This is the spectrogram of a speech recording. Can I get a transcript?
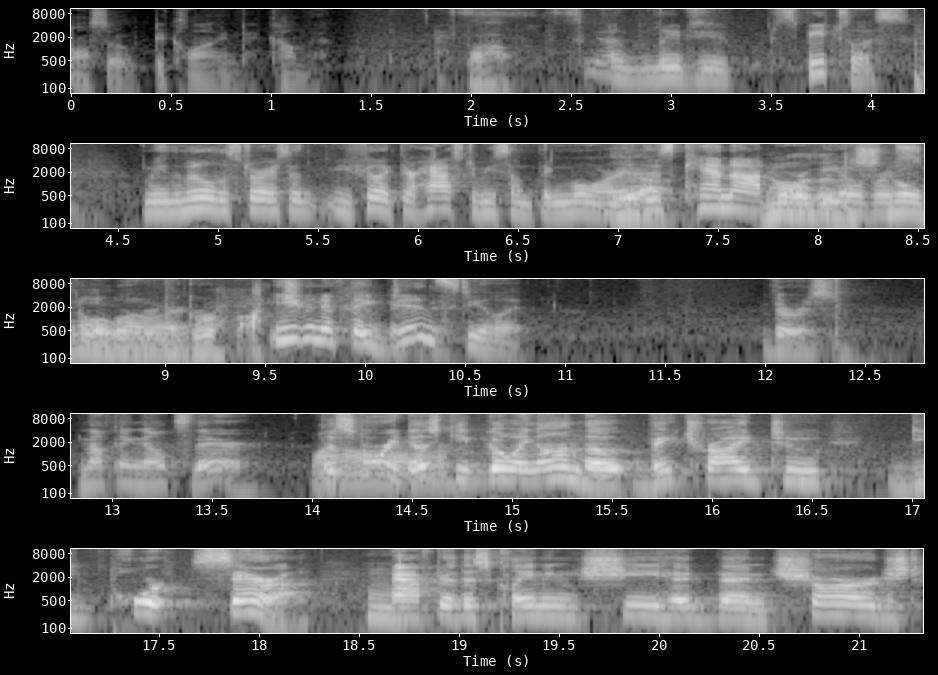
also declined comment. Wow. It leaves you speechless. I mean, in the middle of the story, I said you feel like there has to be something more. Yeah, This cannot more all be than a over a snowblower in the snowblower. garage. Even if they did steal it. There's nothing else there. The story does keep going on, though. They tried to deport Sarah hmm. after this, claiming she had been charged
